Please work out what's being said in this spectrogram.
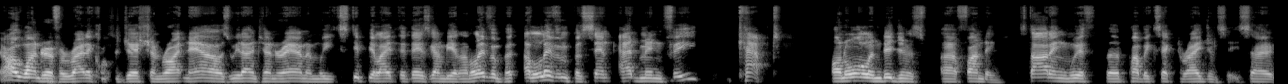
I wonder if a radical suggestion right now is we don't turn around and we stipulate that there's going to be an 11 11% admin fee capped on all Indigenous uh, funding, starting with the public sector agencies. So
